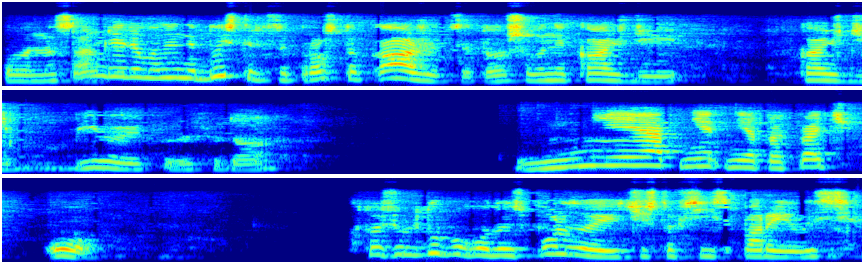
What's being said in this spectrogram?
на самом деле вони не бистрі, це просто кажеться, тому що вони кожні, кожні бігають туди-сюди. Нет, нет, нет, опять... О! Хтось ульту, походу, использує, і чисто всі испарились.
